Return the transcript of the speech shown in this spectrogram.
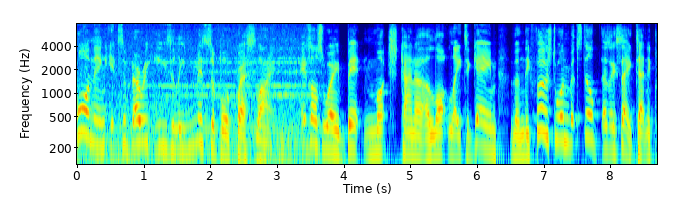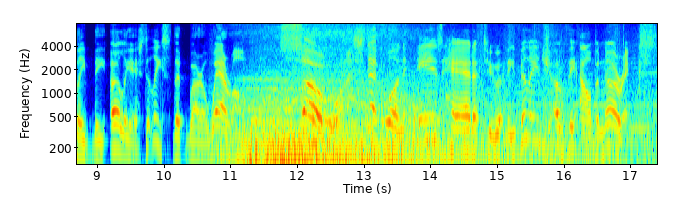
warning, it's a very easily missable quest line. It's also a bit much, kind of a lot later game than the first one, but still, as I say, technically the earliest, at least that we're aware of. So, step one is head to the village of the Albinaurics,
